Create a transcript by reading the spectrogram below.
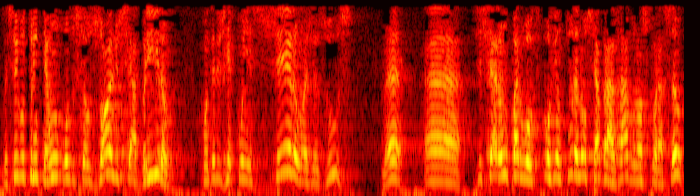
versículo 31, quando seus olhos se abriram, quando eles reconheceram a Jesus, né, ah, disseram um para o outro, porventura não se abrasava o nosso coração?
